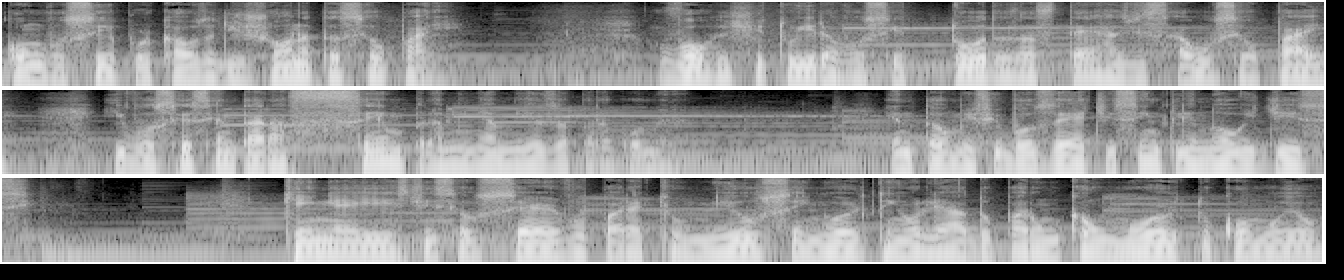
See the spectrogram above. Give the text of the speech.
com você por causa de Jonatas, seu pai. Vou restituir a você todas as terras de Saul, seu pai, e você sentará sempre à minha mesa para comer. Então Mefibosete se inclinou e disse: quem é este seu servo para que o meu senhor tenha olhado para um cão morto como eu?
